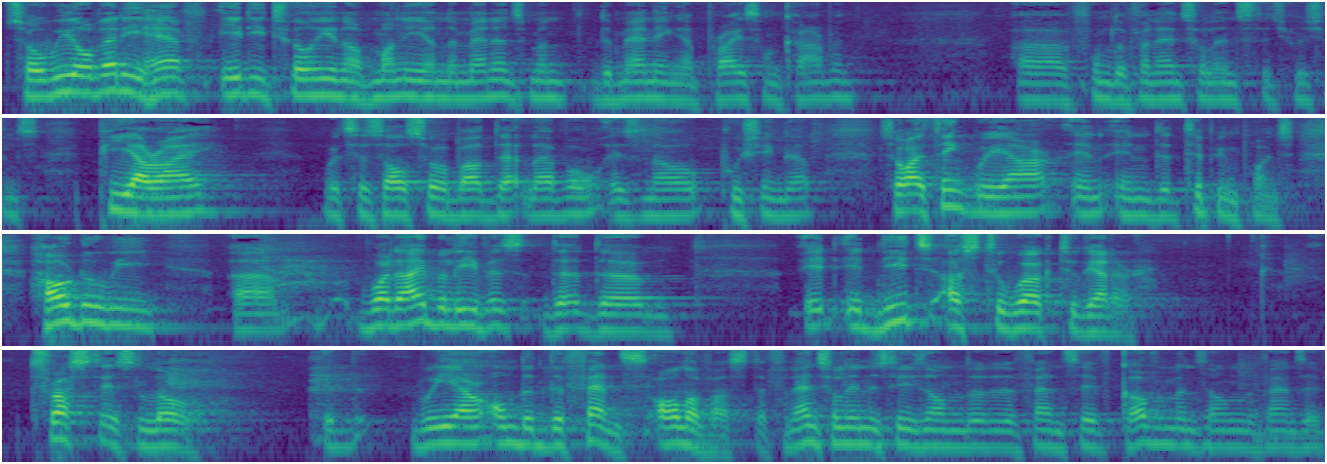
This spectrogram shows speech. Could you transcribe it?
So we already have 80 trillion of money under management demanding a price on carbon uh, from the financial institutions. PRI, which is also about that level, is now pushing that. So I think we are in, in the tipping points. How do we, um, what I believe is the, the, it, it needs us to work together. Trust is low. It, we are on the defense, all of us. The financial industry is on the defensive, governments on the defensive,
